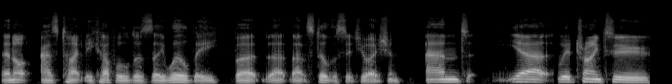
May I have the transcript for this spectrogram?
They're not as tightly coupled as they will be, but that, that's still the situation. And yeah, we're trying to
